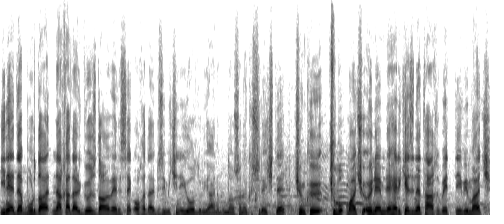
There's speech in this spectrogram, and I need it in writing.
yine de burada ne kadar gözdağı verirsek o kadar bizim için iyi olur yani bundan sonraki süreçte. Çünkü çubuk maçı önemli. Herkesin de takip ettiği bir maç.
